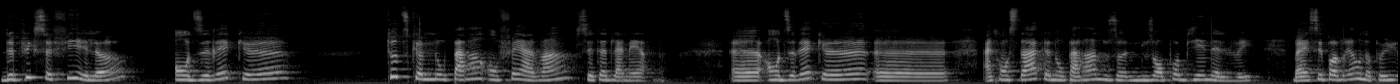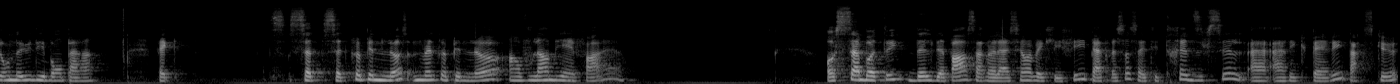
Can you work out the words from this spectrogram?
depuis que Sophie est là, on dirait que tout ce que nos parents ont fait avant, c'était de la merde. Euh, on dirait que euh, considère que nos parents nous, nous ont pas bien élevés. Ben c'est pas vrai, on a eu, des bons parents. Fait que cette, copine-là, cette nouvelle copine-là, en voulant bien faire, a saboté dès le départ sa relation avec les filles. Puis après ça, ça a été très difficile à, à récupérer parce que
